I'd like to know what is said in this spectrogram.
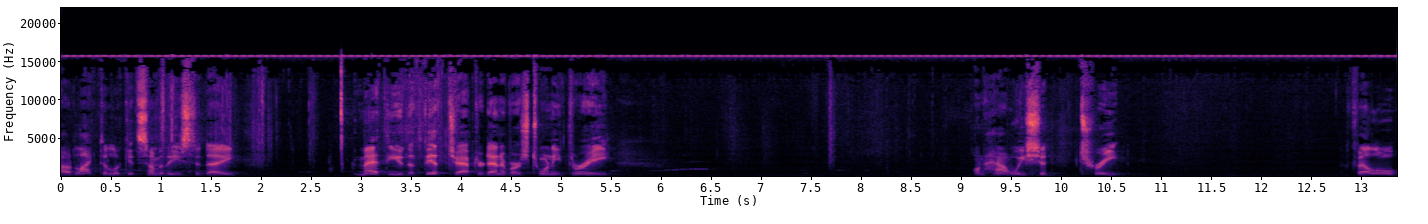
I'd like to look at some of these today. Matthew, the fifth chapter, down in verse 23, on how we should treat fellow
